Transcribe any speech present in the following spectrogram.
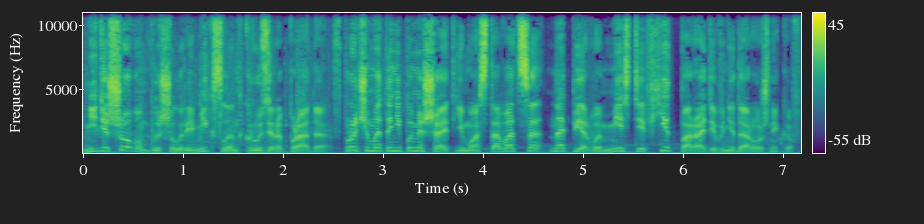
Недешевым вы вышел ремикс Land Cruiser Prado. Впрочем, это не помешает ему оставаться на первом месте в хит-параде внедорожников.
